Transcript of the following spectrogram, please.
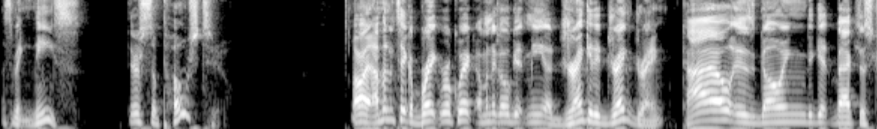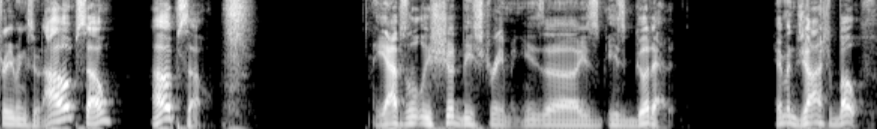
That's McNeese. They're supposed to. All right, I'm going to take a break real quick. I'm going to go get me a drankety drink drink. Kyle is going to get back to streaming soon. I hope so. I hope so. He absolutely should be streaming. He's uh he's he's good at it. Him and Josh both.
